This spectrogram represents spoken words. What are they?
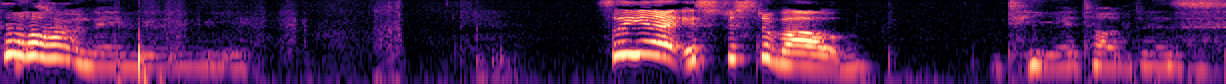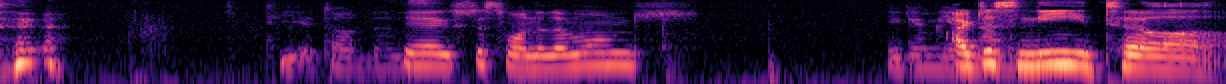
What's your name be? So yeah, it's just about Tia toddlers. Tia toddlers. yeah, it's just one of them ones. You give me. a I just need to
